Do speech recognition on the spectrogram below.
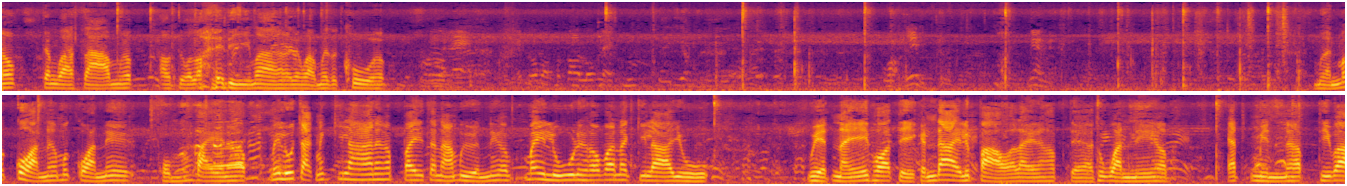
ครับ จังหวะสามครับ เอาตัวรอดได้ดีมากครับจังหวะเมื่อสักครู่ครับ เหมือนเมื่อก่อนนะเมื่อก่อนนี่ผมไปนะครับ ไม่รู้จักนักกีฬานะครับ ไปสนามอื่นนี่ครับไม่รู้เลยครับว่านักกีฬาอยู่เวทไหนพอเตะกันได้หรือเปล่าอะไรนะครับ แต่ทุกวันนี้ครับแอดมินนะครับที่ว่า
